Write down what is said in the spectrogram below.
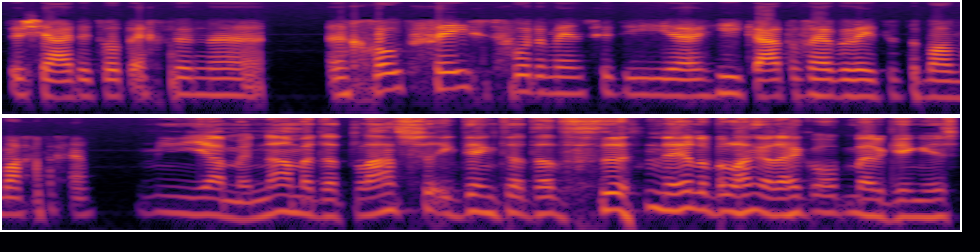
Dus ja, dit wordt echt een, een groot feest voor de mensen die hier kaart over hebben weten te manmachtigen. Ja, met name dat laatste. Ik denk dat dat een hele belangrijke opmerking is.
